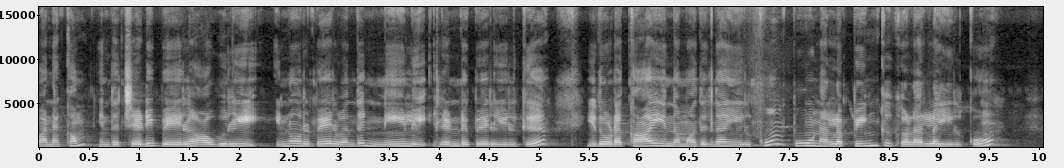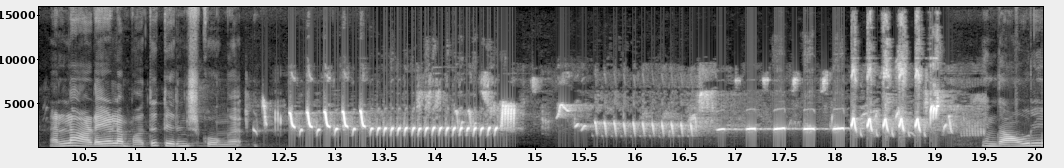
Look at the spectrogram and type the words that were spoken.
வணக்கம். இந்த செடி பேர் அவுரி. இன்னொரு பேர் வந்து நீலி. ரெண்டு பேர் இருக்குது இதோட காய் இந்த மாதிரி தான் இருக்கும். பூ நல்லா பிங்க் கலரில் இருக்கும். நல்லா அடையாளம் பார்த்து தெரிஞ்சுக்கோங்க. இந்த அவுரி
